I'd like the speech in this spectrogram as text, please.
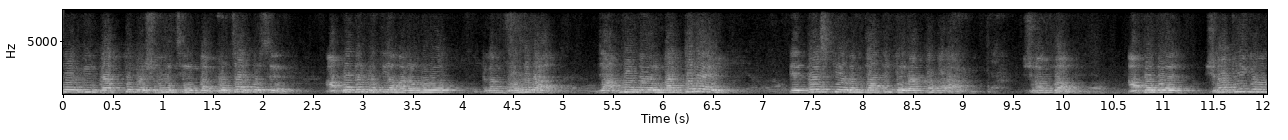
কর্মীর বক্তব্য শুনেছেন বা প্রচার করছেন, আপনাদের প্রতি আমার অনুরোধ এবং ধন্যবাদ যে আপনাদের মাধ্যমেই এই দেশকে এবং জাতিকে রক্ষা করা সম্ভব। আপনাদের সঠিক এবং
